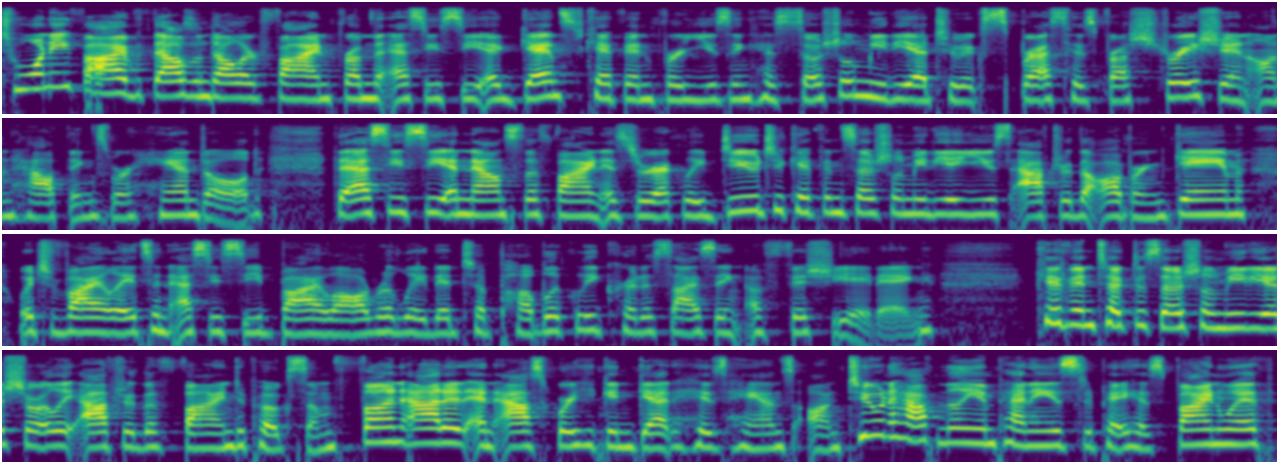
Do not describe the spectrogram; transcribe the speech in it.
$25,000 fine from the SEC against Kiffin for using his social media to express his frustration on how things were handled. The SEC announced the fine is directly due due to Kiffin's social media use after the Auburn game, which violates an SEC bylaw related to publicly criticizing officiating. Kiffin took to social media shortly after the fine to poke some fun at it and ask where he can get his hands on two and a half million pennies to pay his fine with.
